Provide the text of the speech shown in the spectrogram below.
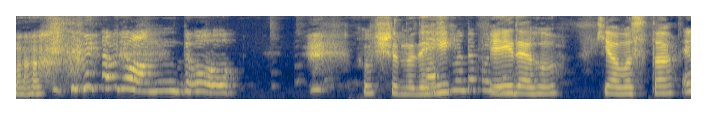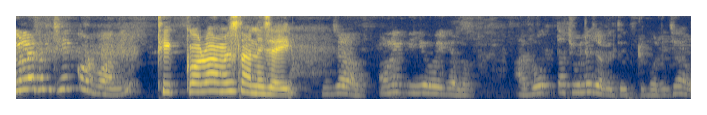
মা। আমি অন্ধ। খুব সুন্দর দেখি। এই দেখো কি অবস্থা? এগুলো এখন ঠিক করব আমি? ঠিক করো আমি স্নানে যাই। যাও অনেক ইয়ে হয়ে গেল। আর রোদটা চলে যাবে তো একটু পরে যাও।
